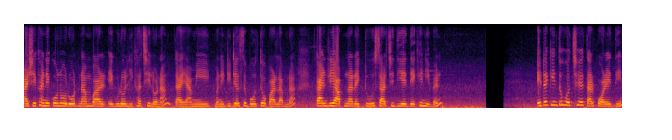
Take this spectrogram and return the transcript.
আর সেখানে কোনো রোড নাম্বার এগুলো লেখা ছিল না। তাই আমি মানে ডিটেলসে বলতেও পারলাম না। কাইন্ডলি আপনারা একটু সার্চ দিয়ে দেখে নেবেন। এটা কিন্তু হচ্ছে তার পরের দিন।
